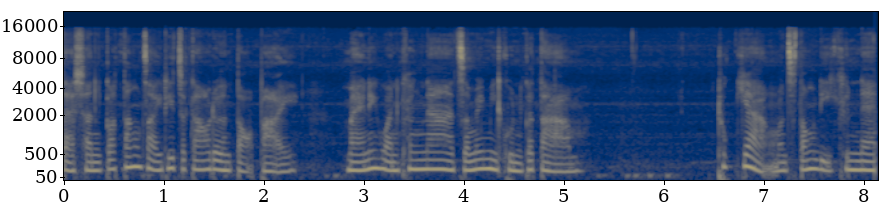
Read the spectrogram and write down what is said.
แต่ฉันก็ตั้งใจที่จะก้าวเดินต่อไป แม้ในวันข้างหน้าจะไม่มีคุณก็ตาม ทุกอย่างมันจะต้องดีขึ้นแน่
